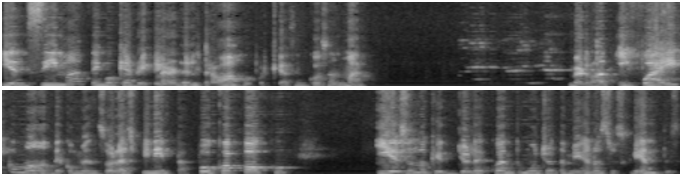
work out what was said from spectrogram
y encima tengo que arreglarle el trabajo porque hacen cosas mal. ¿Verdad? Y fue ahí como donde comenzó la espinita, poco a poco, y eso es lo que yo le cuento mucho también a nuestros clientes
